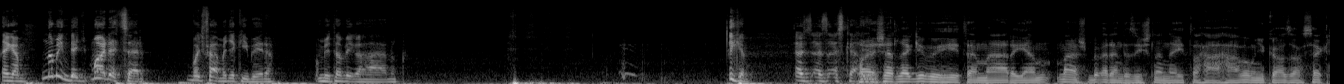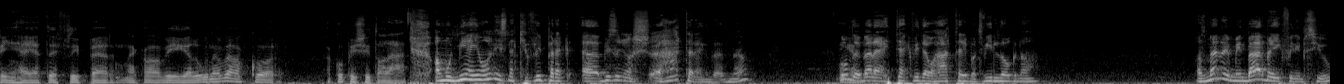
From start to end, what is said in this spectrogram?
Igen. Na mindegy, majd egyszer. Vagy felmegyek ebay-re, amiután vége a HH-nak. Igen, ez, ez, ez kell. ha esetleg jövő héten már ilyen más berendezés lenne itt a HH-ban, mondjuk az a szekrény helyett egy flippernek a vége lógna be, akkor, akkor Pisi talált. Amúgy milyen jól néznek ki a flipperek uh, bizonyos uh, hátterekben, nem? Gondolj bele, egy tech videó hátterébe ott villogna. Az menő, mint bármelyik Philips Hue.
